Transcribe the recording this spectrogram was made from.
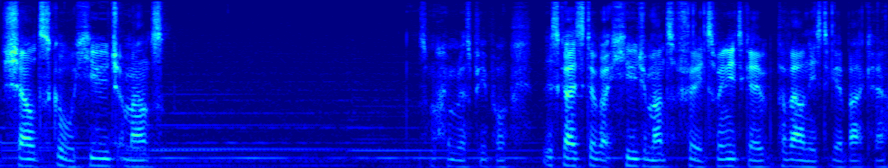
Shelled school, huge amounts some homeless people. This guy's still got huge amounts of food, so we need to go. Pavel needs to go back here.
